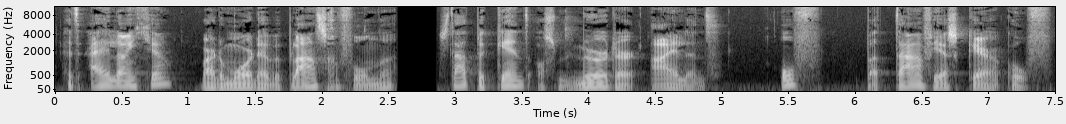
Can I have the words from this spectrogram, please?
Het eilandje waar de moorden hebben plaatsgevonden staat bekend als Murder Island of Batavia's kerkhof.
